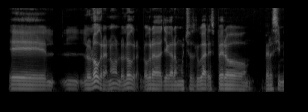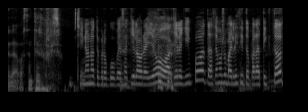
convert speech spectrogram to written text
eh, lo logra, ¿no? Lo logra, logra llegar a muchos lugares, pero, pero sí me da bastante duro eso. Si no, no te preocupes. Aquí Laura y yo, o aquí el equipo, te hacemos un bailecito para TikTok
